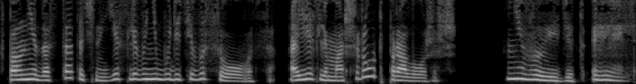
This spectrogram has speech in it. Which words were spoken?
Вполне достаточно, если вы не будете высовываться. А если маршрут проложишь? Не выйдет, Эль.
